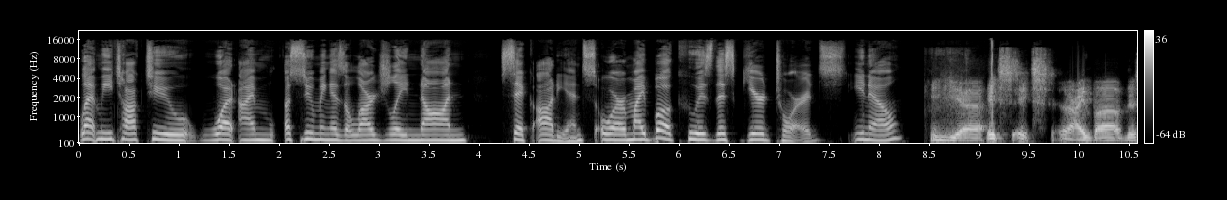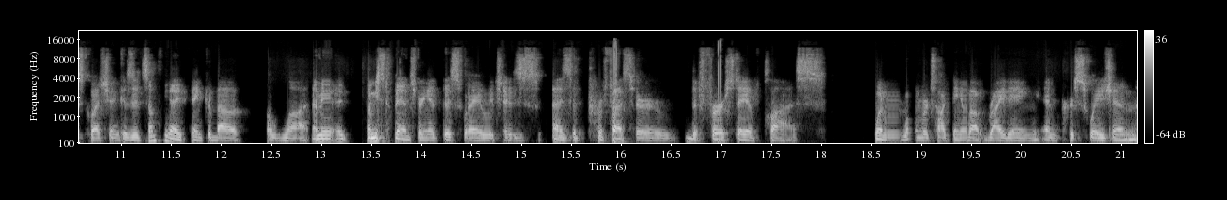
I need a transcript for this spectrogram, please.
let me talk to what I'm assuming is a largely non Sikh audience or my book, who is this geared towards, you know? Yeah, it's it's. I love this question because it's something I think about a lot. I mean, let me start answering it this way, which is as a professor, the first day of class, when when we're talking about writing and persuasion,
